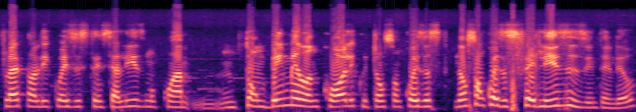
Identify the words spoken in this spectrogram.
flertam ali com o existencialismo, com a, um tom bem melancólico. Então são coisas, não são coisas felizes, entendeu?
